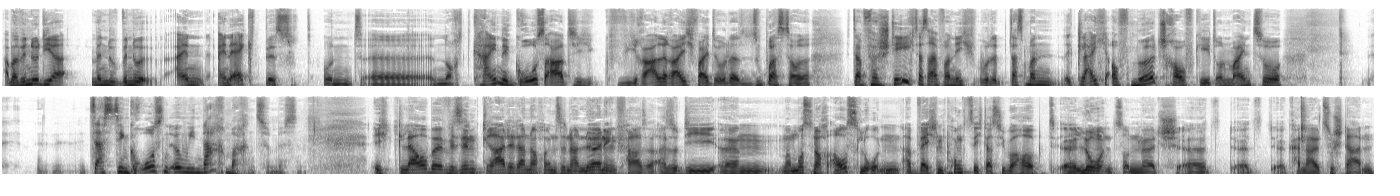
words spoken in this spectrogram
Aber wenn du dir, wenn du, wenn du ein, ein Act bist und äh, noch keine großartig virale Reichweite oder Superstar, dann verstehe ich das einfach nicht, oder dass man gleich auf Merch raufgeht und meint so, das den Großen irgendwie nachmachen zu müssen. Ich glaube, wir sind gerade da noch in so einer Learning-Phase. Also die, ähm, man muss noch ausloten, ab welchem Punkt sich das überhaupt äh, lohnt, so einen Merch-Kanal zu starten.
